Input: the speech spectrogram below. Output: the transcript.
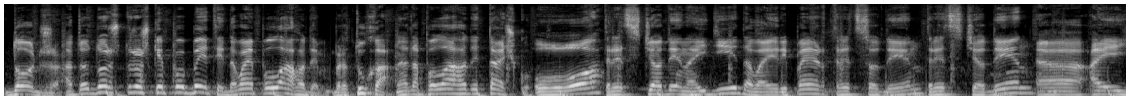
Доджа. А то додж трошки побитий. Давай полагодим. Братуха, надо полагодить тачку. О, 31 ID, давай репер, 31, 31. Е, а й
